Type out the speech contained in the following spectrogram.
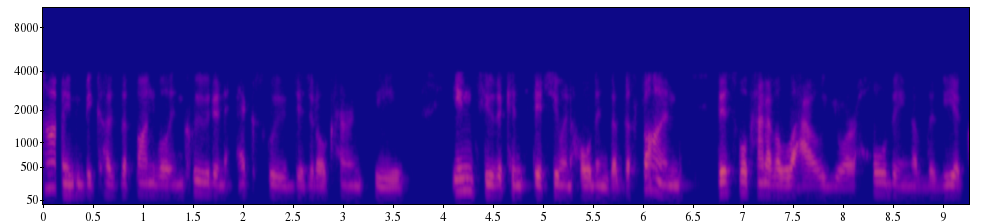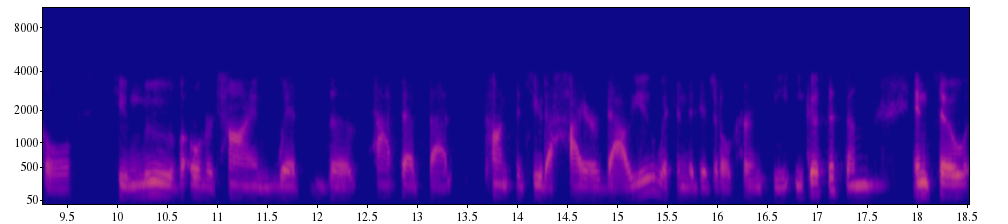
time, because the fund will include and exclude digital currencies into the constituent holdings of the fund, this will kind of allow your holding of the vehicle to move over time with the assets that constitute a higher value within the digital currency ecosystem. And so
